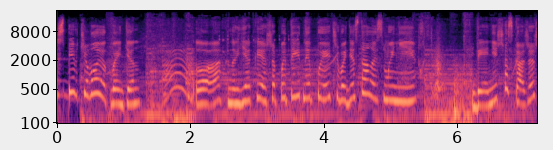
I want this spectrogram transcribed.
співчуваю, Квентін. Ох, ну яке ж апетитне печиво дісталось мені. Дені, що скажеш?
